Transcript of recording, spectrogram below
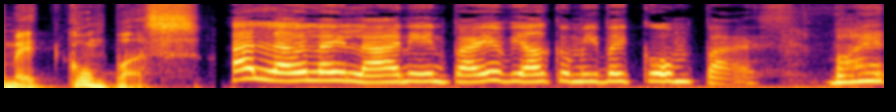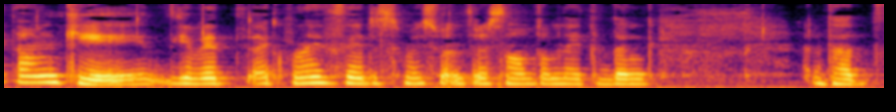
met Kompas. Hallo Leilani en baie welkom hier by Kompas. Baie dankie. Jy weet, ek wil net sê dit is my so interessant om net te dink dat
